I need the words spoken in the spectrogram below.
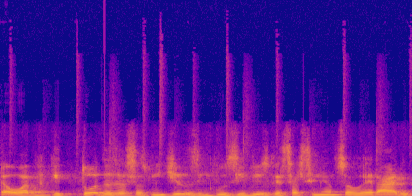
É óbvio que todas essas medidas, inclusive os ressarcimentos ao erário,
